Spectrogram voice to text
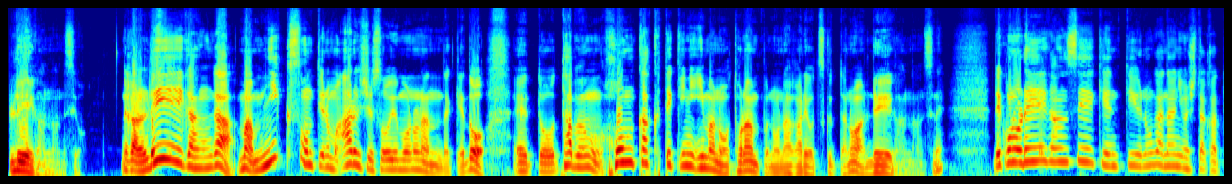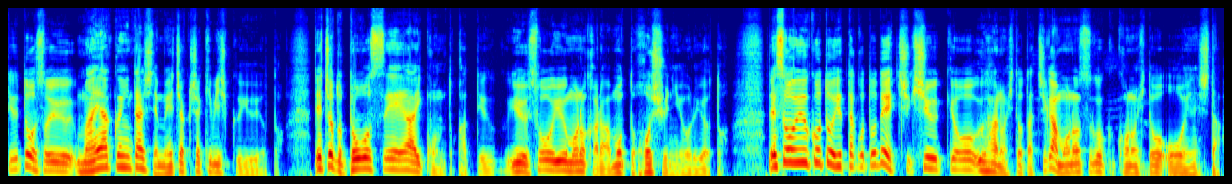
レーガンなんですよ。だから、レーガンが、まあ、ニクソンっていうのもある種そういうものなんだけど、えっと、多分、本格的に今のトランプの流れを作ったのはレーガンなんですね。で、このレーガン政権っていうのが何をしたかというと、そういう麻薬に対してめちゃくちゃ厳しく言うよと。で、ちょっと同性アイコンとかっていう、そういうものからはもっと保守によるよと。で、そういうことを言ったことで、宗教右派の人たちがものすごくこの人を応援した。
